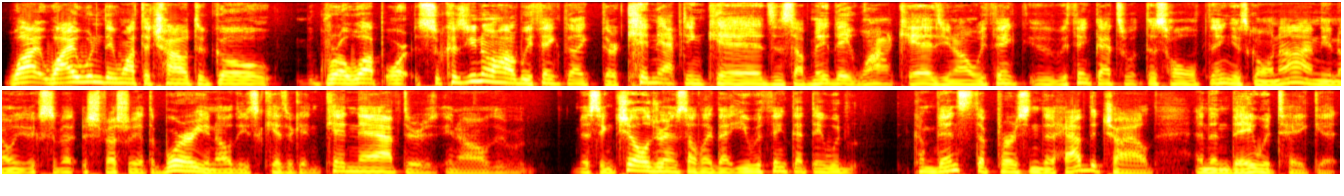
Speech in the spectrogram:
why why wouldn't they want the child to go grow up or so because you know how we think like they're kidnapping kids and stuff maybe they want kids you know we think we think that's what this whole thing is going on you know especially at the border you know these kids are getting kidnapped there's you know missing children and stuff like that you would think that they would convince the person to have the child and then they would take it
